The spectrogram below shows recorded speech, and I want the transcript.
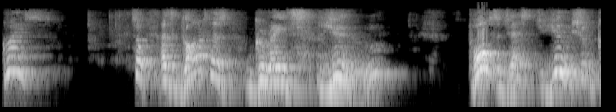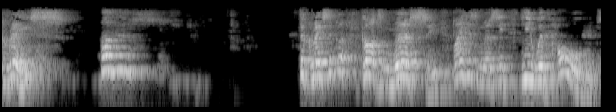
Grace. So, as God has graced you, Paul suggests you should grace others. The grace of God. God's mercy, by His mercy, He withholds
